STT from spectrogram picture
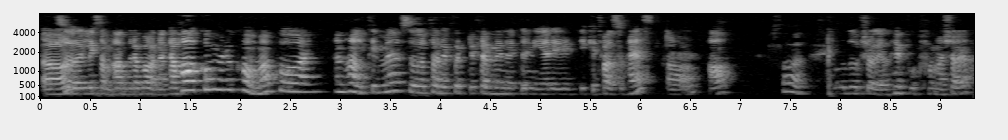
Ja. Så liksom andra barnet, jaha kommer du komma på en halvtimme så tar det 45 minuter ner i vilket fall som helst. Ja. Ja. Och då frågade jag hur fort får man köra?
